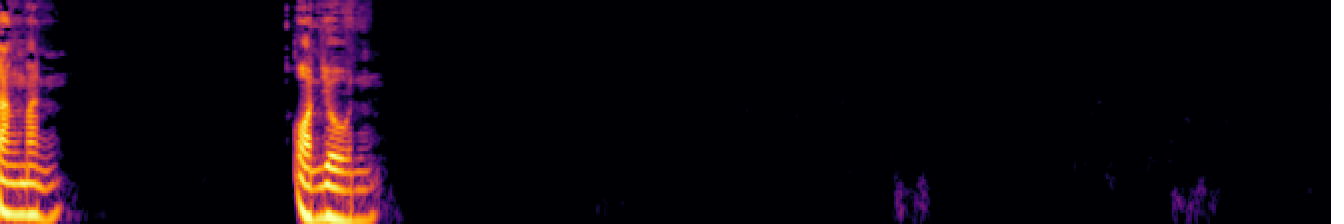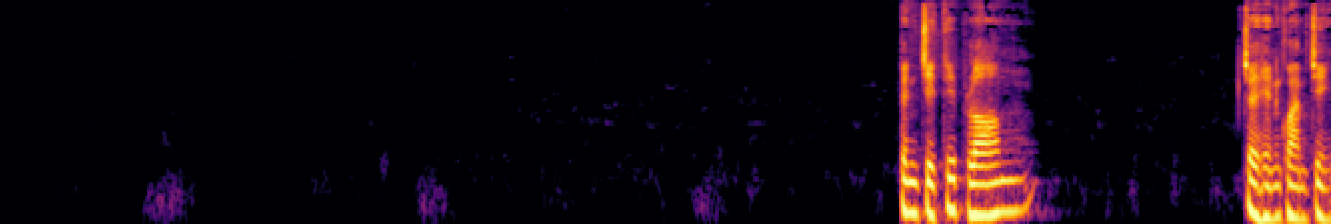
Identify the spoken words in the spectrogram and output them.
ตั้งมัน่น อ่อนโยน เป็นจิตที่พร้อม จะเห็นความจริง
